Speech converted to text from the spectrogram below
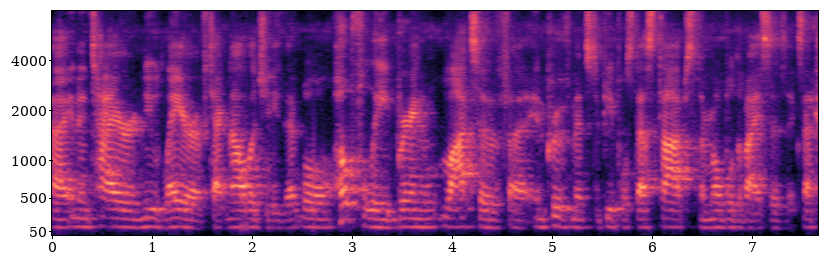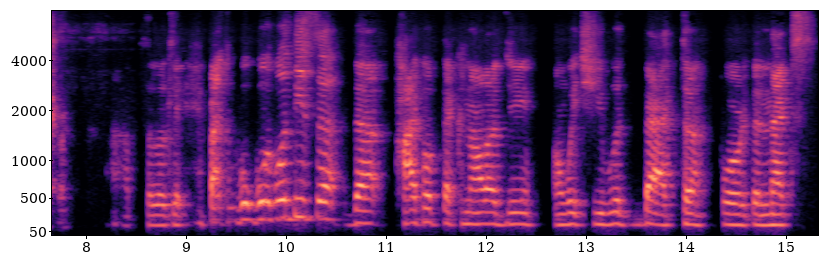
uh, an entire new layer of technology that will hopefully bring lots of uh, improvements to people's desktops, their mobile devices, etc. Absolutely. But what, what is uh, the type of technology on which you would bet uh, for the next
